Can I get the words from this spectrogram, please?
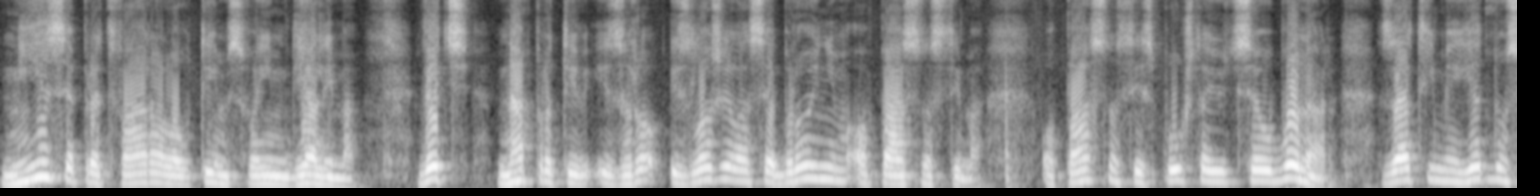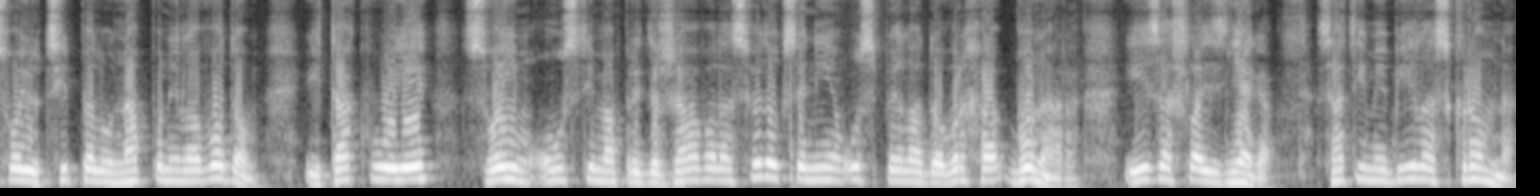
nije se pretvarala u tim svojim dijelima već naprotiv izro, izložila se brojnim opasnostima. Opasnosti spuštajući se u bunar. Zatim je jednu svoju cipelu napunila vodom i takvu je svojim ustima pridržavala sve dok se nije uspjela do vrha bunara i izašla iz njega. Zatim je bila skromna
